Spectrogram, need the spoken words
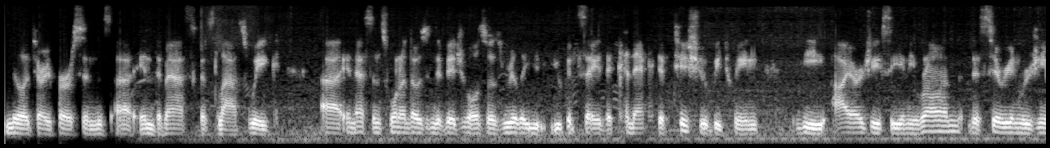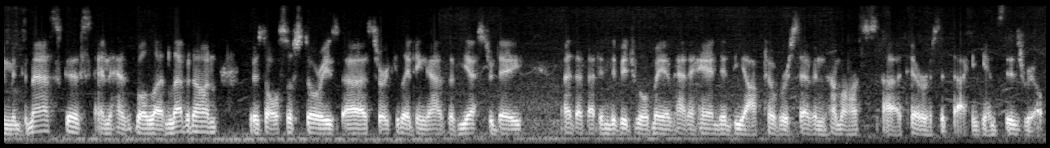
military persons in Damascus last week in essence, one of those individuals was really, you could say, the connective tissue between the IRGC in Iran, the Syrian regime in Damascus, and Hezbollah in Lebanon. There's also stories uh, circulating as of yesterday uh, that that individual may have had a hand in the October 7 Hamas uh, terrorist attack against Israel.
